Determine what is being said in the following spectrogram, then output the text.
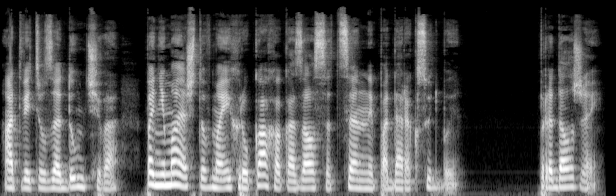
ответил задумчиво, понимая, что в моих руках оказался ценный подарок судьбы. Продолжай.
